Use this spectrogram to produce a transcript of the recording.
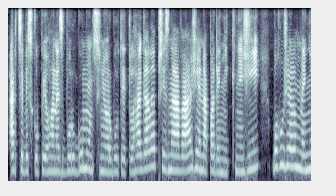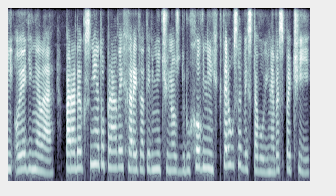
Arcibiskup Johannesburgu Monsignor Butit Lhagale přiznává, že napadení kněží bohužel není ojedinělé. Paradoxně je to právě charitativní činnost duchovních, kterou se vystavují nebezpečí.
